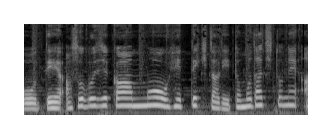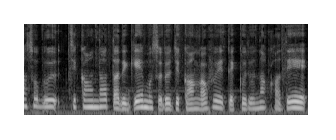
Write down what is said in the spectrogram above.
校で遊ぶ時間も減ってきたり友達とね遊ぶ時間だったりゲームする時間が増えてくる中で、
